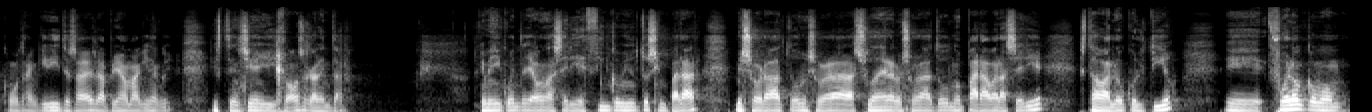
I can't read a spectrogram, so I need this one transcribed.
como tranquilito, ¿sabes? La primera máquina, extensión, y dije, vamos a calentar. Que me di cuenta, llevaba una serie de cinco minutos sin parar, me sobraba todo, me sobraba la sudadera, me sobraba todo, no paraba la serie, estaba loco el tío. Eh, fueron como,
